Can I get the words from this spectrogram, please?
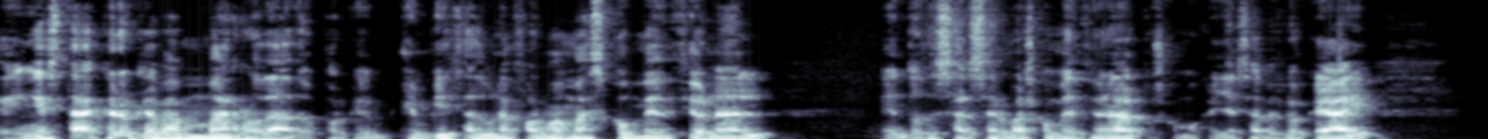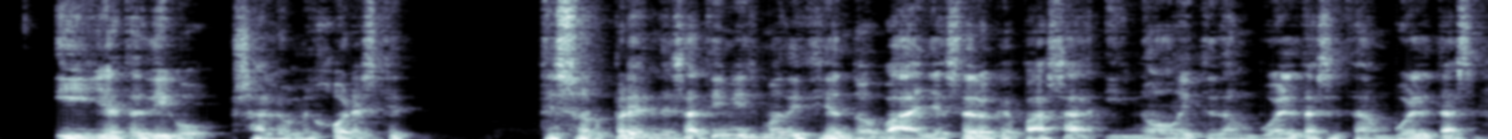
en esta creo que va más rodado, porque empieza de una forma más convencional. Entonces, al ser más convencional, pues como que ya sabes lo que hay. Y ya te digo, o sea, lo mejor es que te sorprendes a ti mismo diciendo, va, ya sé lo que pasa, y no, y te dan vueltas y te dan vueltas,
